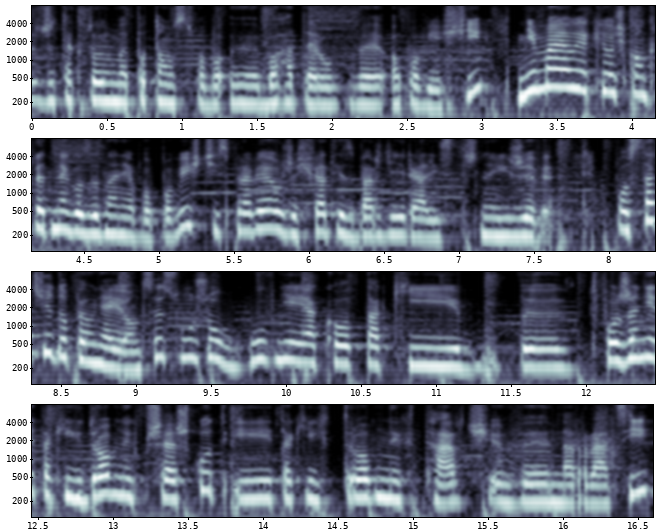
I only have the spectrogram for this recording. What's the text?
że tak to ujmę, potomstwo e, bohaterów w opowieści. Nie mają jakiegoś konkretnego zadania w opowieści, sprawiają, że świat jest bardziej realistyczny i żywy. Postacie dopełniające służą głównie jako taki e, tworzenie takich drobnych przeszkód i takich drobnych tarć w narracji.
